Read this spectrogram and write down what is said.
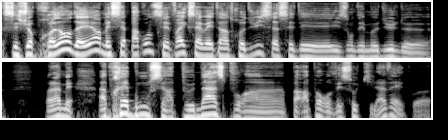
C'est surprenant d'ailleurs, mais c'est par contre c'est vrai que ça avait été introduit. Ça c'est des, ils ont des modules de, voilà. Mais après bon, c'est un peu naze pour un par rapport au vaisseau qu'il avait quoi.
